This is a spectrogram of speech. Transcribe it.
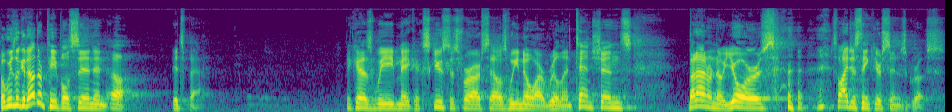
But we look at other people's sin and, oh, it's bad. Because we make excuses for ourselves. We know our real intentions, but I don't know yours. so I just think your sin is gross.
